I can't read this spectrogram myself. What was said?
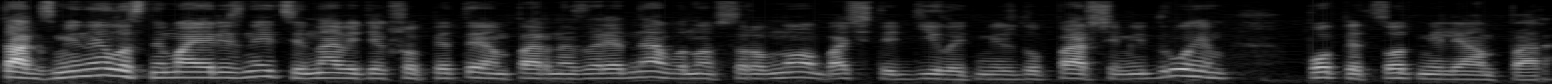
Так, змінилось, немає різниці. Навіть якщо 5 амперне зарядне, воно все одно, бачите, ділить між першим і другим по 500 мА.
